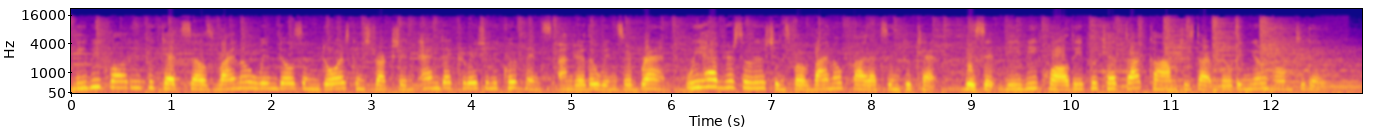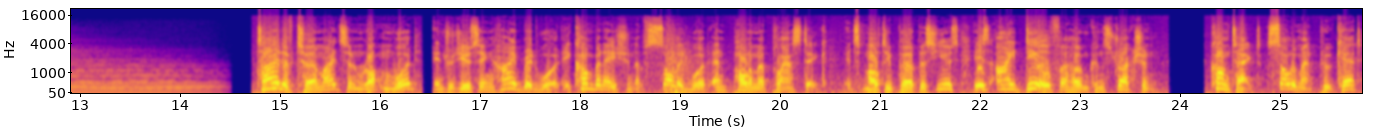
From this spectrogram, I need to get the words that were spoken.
VB Quality Phuket sells vinyl windows and doors construction and decoration equipments under the Windsor brand. We have your solutions for vinyl products in Phuket. Visit vbqualityphuket.com to start building your home today. Tired of termites and rotten wood? Introducing Hybrid Wood, a combination of solid wood and polymer plastic. Its multi-purpose use is ideal for home construction. Contact Solumat Phuket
